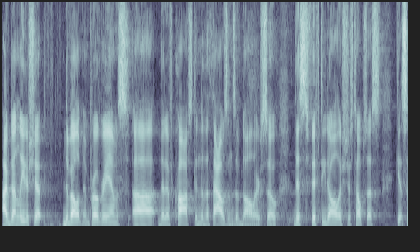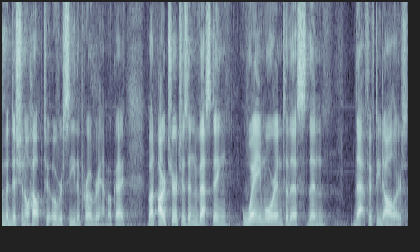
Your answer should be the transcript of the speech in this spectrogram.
I've done leadership development programs uh, that have cost into the thousands of dollars. So this $50 just helps us get some additional help to oversee the program, okay? But our church is investing way more into this than that $50.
